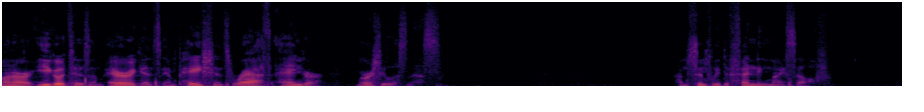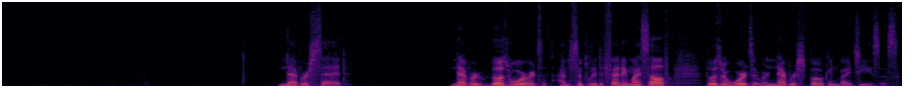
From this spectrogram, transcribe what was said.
on our egotism, arrogance, impatience, wrath, anger, mercilessness. I'm simply defending myself. Never said. Never, those words, I'm simply defending myself, those are words that were never spoken by Jesus.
